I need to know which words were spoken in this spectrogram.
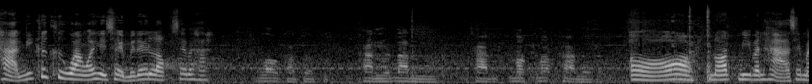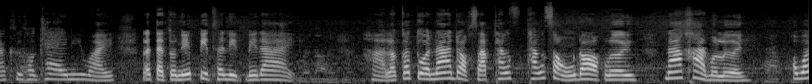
ฐานนี่ก็คือวางไว้เฉยๆไม่ได้ล็อกใช่ไหมคะเราขับตัวคันดันคันน็อกน็อกคันเลยครับอ๋อน็อตมีปัญหาใช่ไหมคือเขาแค่นี่ไว้ แล้วแต่ตัวนี้ปิดสนิทไม่ได้ไม่ได้ ครับค่ะแล้วก็ตัวหน้าดอกซับทั้งทั้งสองดอกเลย หน้าขาดหมดเลย ครับเพราะว่า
